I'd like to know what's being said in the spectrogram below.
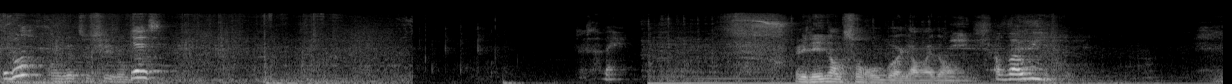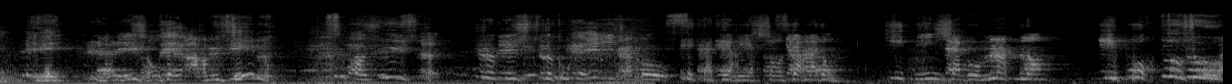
C'est bon On les a tous donc. Yes. Je savais. Il est énorme son robot à Garmadan. Oh bah oui. Et la légendaire arme ultime C'est pas juste Je venais juste de conquérir Ninjago C'est ta dernière chance, Garmadon. Quitte Ninjago maintenant. Et pour toujours.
